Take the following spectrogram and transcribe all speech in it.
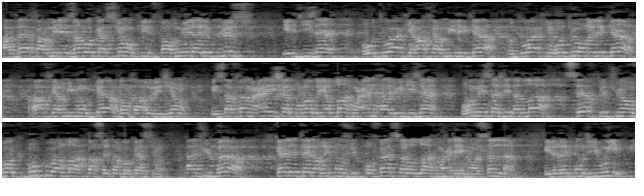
avait parmi les invocations qu'il formulait le plus, il disait Ô toi qui raffermis les cœurs, ô toi qui retourne les cœurs, raffermis mon cœur dans ta religion. Et sa femme Aïcha anha lui disait Ô messager d'Allah, certes tu invoques beaucoup Allah par cette invocation. As-tu peur? Quelle était la réponse du prophète sallallahu alayhi wa sallam? Il répondit oui.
